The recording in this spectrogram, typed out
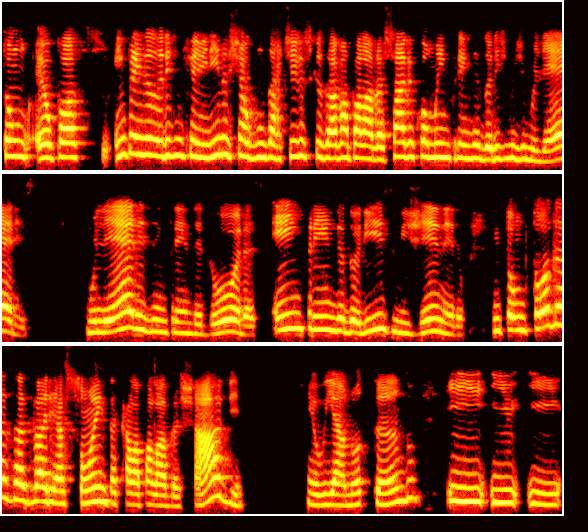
Então, eu posso. Empreendedorismo feminino tinha alguns artigos que usavam a palavra-chave como empreendedorismo de mulheres, mulheres empreendedoras, empreendedorismo e gênero. Então, todas as variações daquela palavra-chave eu ia anotando e, e, e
